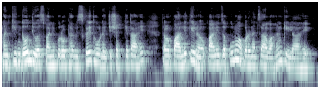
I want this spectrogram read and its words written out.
आणखीन दोन दिवस पाणीपुरवठा विस्कळीत होण्याची शक्यता आहे. त्यामुळे पालिकेनं पाणी जपून वापरण्याचं आवाहन केलं आहे.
